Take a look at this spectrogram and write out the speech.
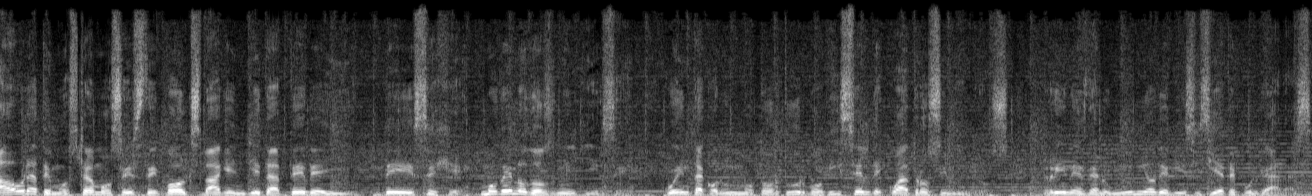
Ahora te mostramos este Volkswagen Jetta TDI DSG, modelo 2015. Cuenta con un motor turbo diésel de 4 cilindros, rines de aluminio de 17 pulgadas,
